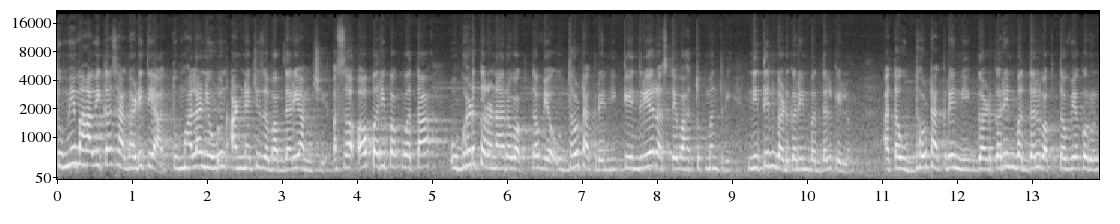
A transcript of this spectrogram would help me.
तुम्ही महाविकास आघाडीत या तुम्हाला निवडून आणण्याची जबाबदारी आमची. असं अपरिपक्वता उघड करणारं वक्तव्य उद्धव ठाकरेंनी केंद्रीय रस्ते वाहतूक मंत्री नितीन गडकरींबद्दल केलं. आता उद्धव ठाकरेंनी गडकरींबद्दल वक्तव्य करून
